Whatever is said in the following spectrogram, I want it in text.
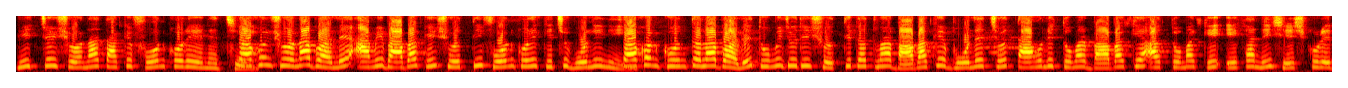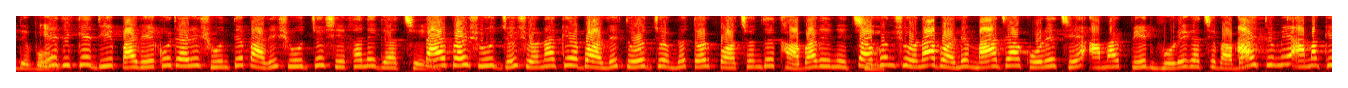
নিশ্চয়ই সোনা তাকে ফোন করে এনেছে। তখন সোনা বলে, আমি বাবাকে সত্যি ফোন করে কিছু বলিনি। তখন কুন্তলা বলে, তুমি যদি সত্যিটা তোমার বাবাকে বলেছ, তাহলে তোমার বাবাকে আর তোমাকে এখানেই শেষ করে দেব। এদিকে দীপা রেকর্ডারে শুনতে পারে, সূর্য সেখানে গেছে। তারপর সূর্য সোনাকে বলে, তোর জন্য তোর পছন্দের খাবার এনেছি। তখন সোনা বলে মা যা করেছে আমার পেট ভরে গেছে বাবা। আর তুমি আমাকে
